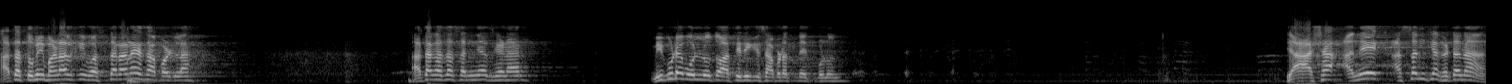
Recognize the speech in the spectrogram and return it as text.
आता तुम्ही म्हणाल की वस्तारा नाही सापडला. आता कसा संन्यास घेणार? मी कुठे बोललो तो अतिरेकी सापडत नाहीत म्हणून? या अशा अनेक असंख्य घटना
